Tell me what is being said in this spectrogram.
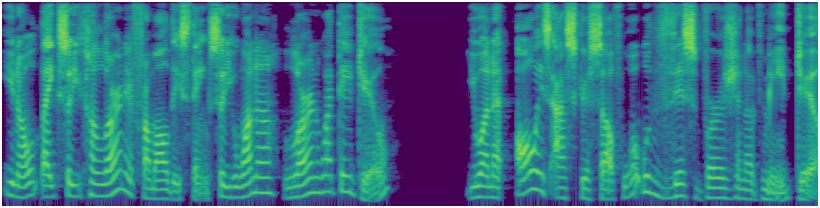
you know like so you can learn it from all these things. So you want to learn what they do. You want to always ask yourself what will this version of me do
